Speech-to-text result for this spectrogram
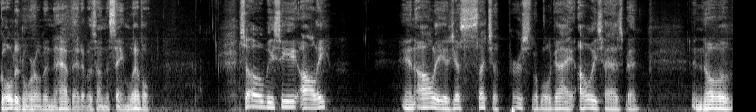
Golden World didn't have that. It was on the same level. So we see Ollie, and Ollie is just such a personable guy. Always has been, and no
